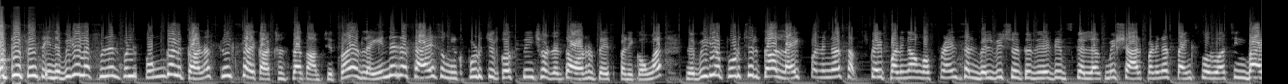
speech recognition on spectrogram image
ஓகே ஃப்ரெண்ட்ஸ் இந்த வீடியோல ஃபுல் அண்ட் ஃபுல் பொங்கலுக்கான சில்க் சாரி கலெக்ஷன்ஸ் தான் காமிச்சிருப்பேன். இதுல எந்தெந்த சாரீஸ் உங்களுக்கு பிடிச்சிருக்கோ ஸ்கிரீன்ஷாட் எடுத்து ஆர்டர் பிளேஸ் பண்ணிக்கோங்க. இந்த வீடியோ பிடிச்சிருக்கா லைக் பண்ணுங்க சப்ஸ்கிரைப் பண்ணுங்க. உங்க ஃப்ரெண்ட்ஸ் அண்ட் வெல் ரிலேட்டிவ்ஸ்க்கு எல்லாருக்குமே ஷேர் பண்ணுங்க. தேங்க்ஸ் ஃபார் வாட்சிங் பை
